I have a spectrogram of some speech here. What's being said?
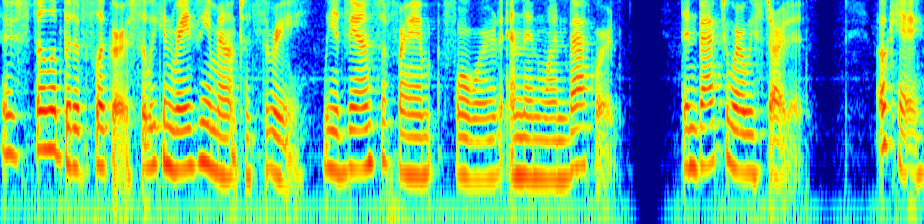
There's still a bit of flicker, so we can raise the amount to 3. We advance a frame forward and then one backward. Then back to where we started. Okay,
